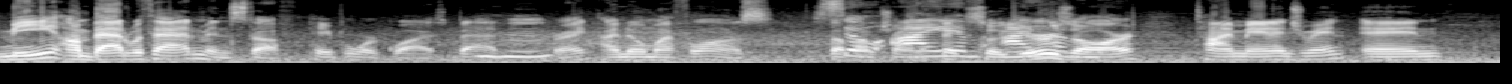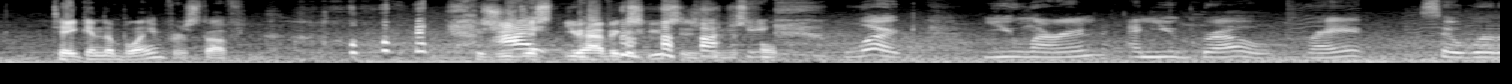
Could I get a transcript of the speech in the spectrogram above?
Me, I'm bad with admin stuff, paperwork wise, bad. Right? I know my flaws. Stuff Mm-hmm. So I'm trying I to fix. am- So I yours have- are time management and taking the blame for stuff. Because you I- just you have excuses. You're just full. Look, you learn and you grow, right? So we're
